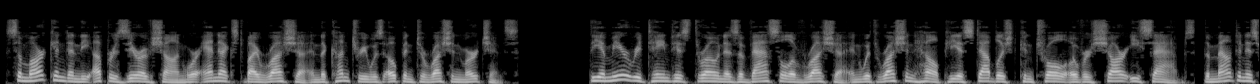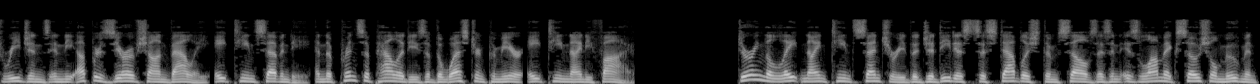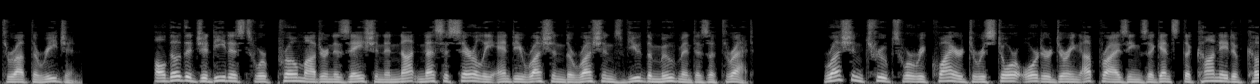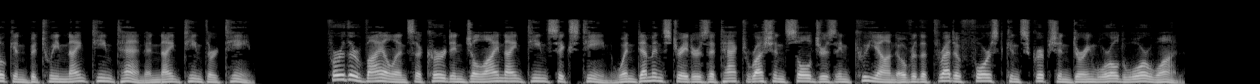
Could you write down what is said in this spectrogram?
Samarkand and the Upper Zarafshan were annexed by Russia and the country was opened to Russian merchants. The emir retained his throne as a vassal of Russia and with Russian help he established control over Shar-e Sabz, the mountainous regions in the upper Zarafshan Valley 1870 and the principalities of the western Pamir 1895. During the late 19th century the Jadidists established themselves as an Islamic social movement throughout the region. Although the Jadidists were pro-modernization and not necessarily anti-Russian the Russians viewed the movement as a threat. Russian troops were required to restore order during uprisings against the Khanate of Kokand between 1910 and 1913. Further violence occurred in July 1916 when demonstrators attacked Russian soldiers in Kuyan over the threat of forced conscription during World War I.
